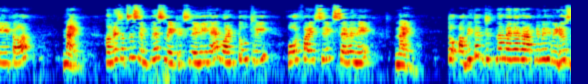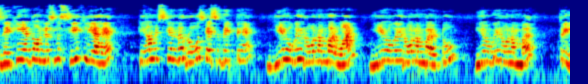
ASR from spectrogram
eight और नाइन हमने सबसे सिंपलेस्ट मैट्रिक्स ले ली है। One two three four five six seven eight nine तो अभी तक जितना मैंने, अगर आपने मेरी वीडियोस देखी हैं तो हमने उसमें सीख लिया है कि हम इसके अंदर रोज कैसे देखते हैं। ये हो गई रो नंबर वन ये हो गई रो नंबर टू ये हो गई रो नंबर थ्री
